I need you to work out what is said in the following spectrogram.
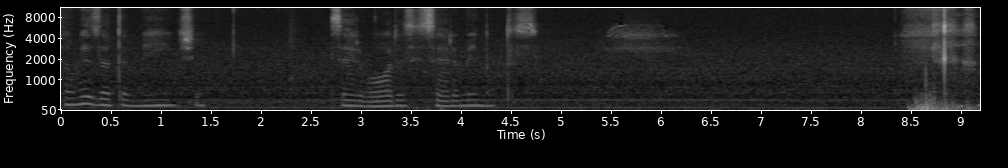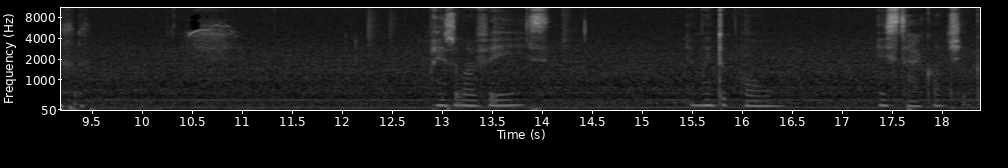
São exatamente zero horas e zero minutos. Mais uma vez, é muito bom estar contigo.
